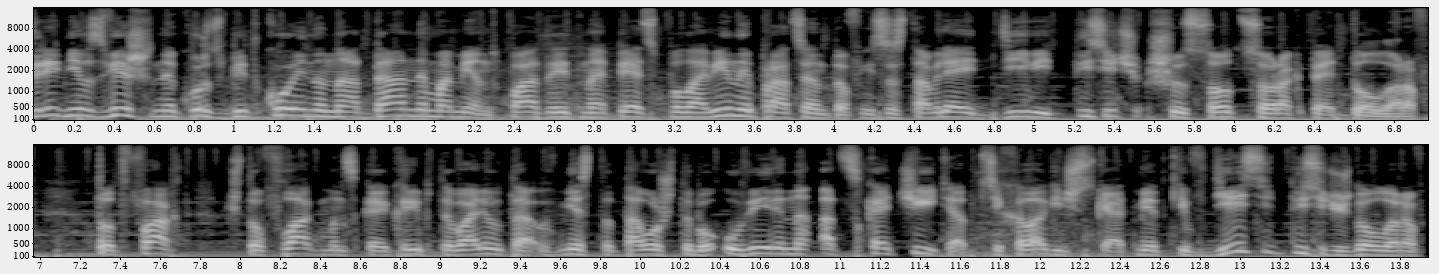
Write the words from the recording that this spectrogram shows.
Средневзвешенный курс биткоина на данный момент падает на 5,5% и составляет 9645 долларов. Тот факт, что флагманская криптовалюта вместо того, чтобы уверенно отскочить от психологической отметки в 10 тысяч долларов,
